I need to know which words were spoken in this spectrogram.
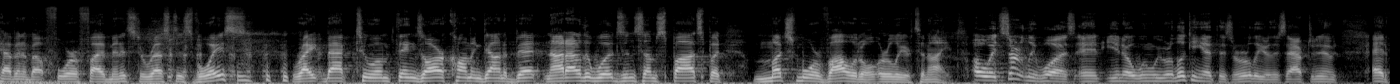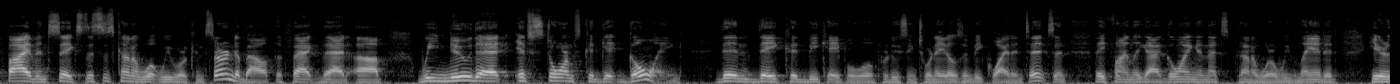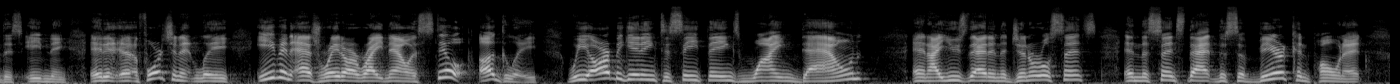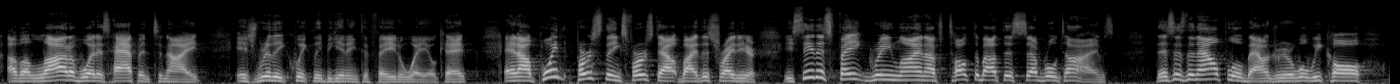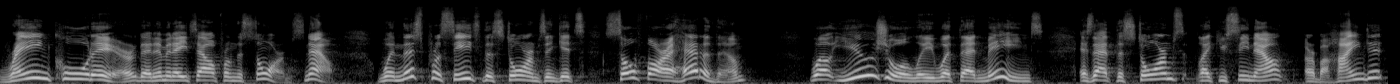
Kevin about four or five minutes to rest his voice. right back to him. Things are calming down a bit, not out of the woods in some spots, but much more volatile earlier tonight. Oh, it certainly was. And, you know, when we were looking at this earlier this afternoon at five and six, this is kind of what we were concerned about the fact that uh, we knew that if storms could get going, then they could be capable of producing tornadoes and be quite intense. And they finally got going, and that's kind of where we landed here this evening. It, uh, fortunately, even as radar right now is still ugly, we are beginning to see things wind down. And I use that in the general sense, in the sense that the severe component of a lot of what has happened tonight is really quickly beginning to fade away, okay? And I'll point first things first out by this right here. You see this faint green line? I've talked about this several times. This is an outflow boundary, or what we call rain cooled air that emanates out from the storms. Now, when this precedes the storms and gets so far ahead of them, well, usually what that means is that the storms, like you see now, are behind it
